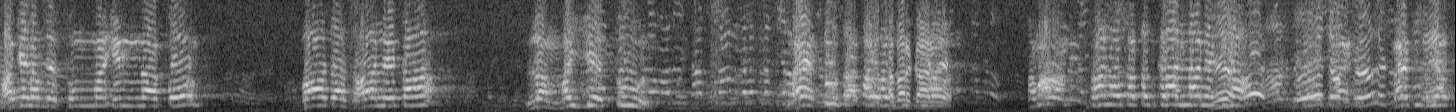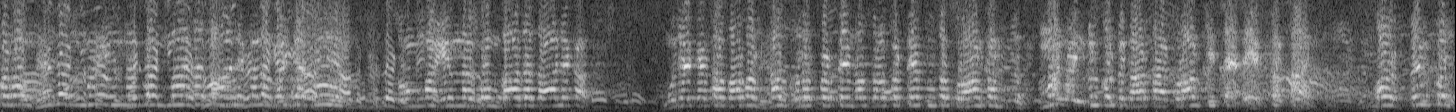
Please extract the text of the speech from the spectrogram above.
آگے لفظ سم ان کو باد ازالے کا لمیتون۔ میں دوسرا پڑھ رہا ہوں۔ خبر کارو۔ تمام انسانوں کا تذکرہ اللہ نے کیا۔ مجھے کہتا بار بار لفظ غلط پڑھتے ہیں لفظ غلط پڑھتے ہیں تو تو قرآن کا من ہی بالکل بگاڑتا ہے قرآن کی تحریر کرتا ہے اور بالکل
